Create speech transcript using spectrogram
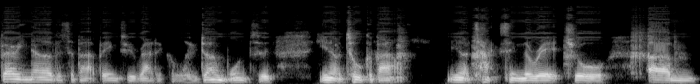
very nervous about being too radical, who don't want to, you know, talk about, you know, taxing the rich or, um,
